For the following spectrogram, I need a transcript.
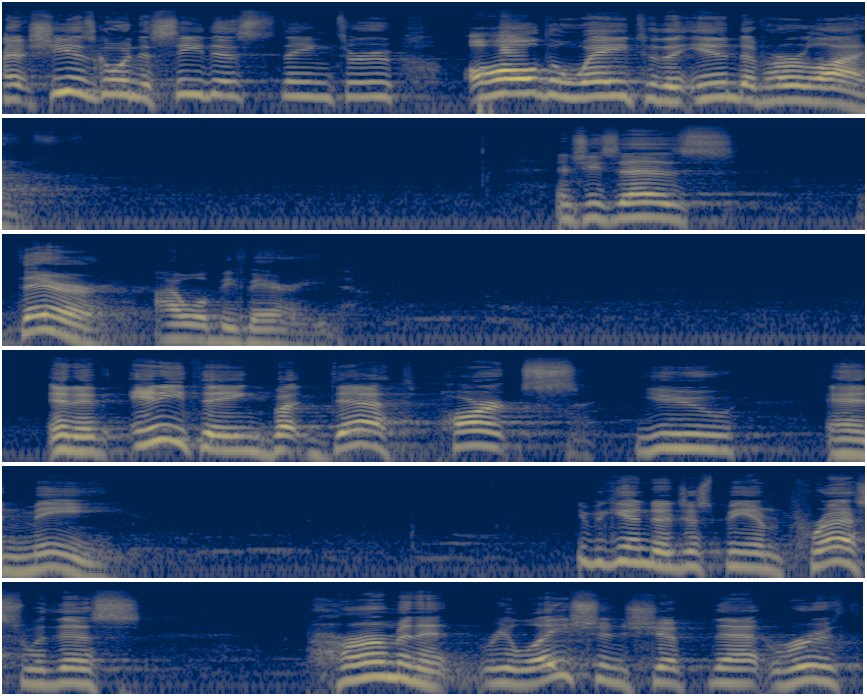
That she is going to see this thing through all the way to the end of her life. And she says, There I will be buried. And if anything but death parts you and me, you begin to just be impressed with this permanent relationship that Ruth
